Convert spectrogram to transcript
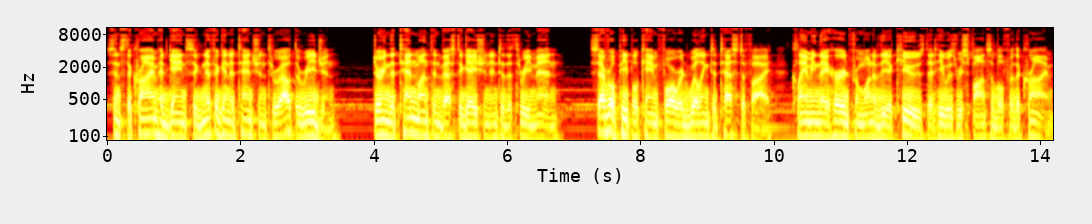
since the crime had gained significant attention throughout the region, during the 10-month investigation into the three men, Several people came forward willing to testify, claiming they heard from one of the accused that he was responsible for the crime.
